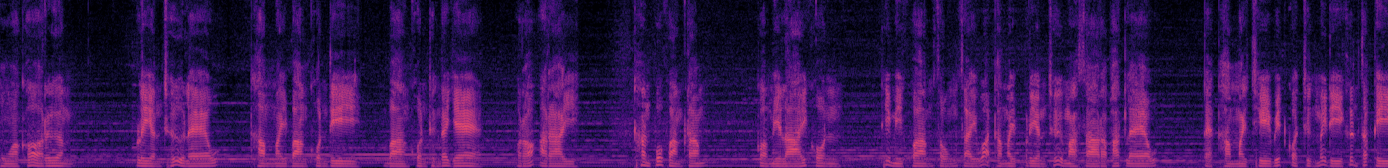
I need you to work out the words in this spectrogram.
หัวข้อเรื่อง เปลี่ยนชื่อแล้วทำไมบางคนดี บางคนถึงได้แย่ เพราะอะไร ท่านผู้ฟังครับ ก็มีหลายคนที่มีความสงสัยว่าทำไมเปลี่ยนชื่อมาสารพัดแล้ว แต่ทำไมชีวิตก็จึงไม่ดีขึ้นสักที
